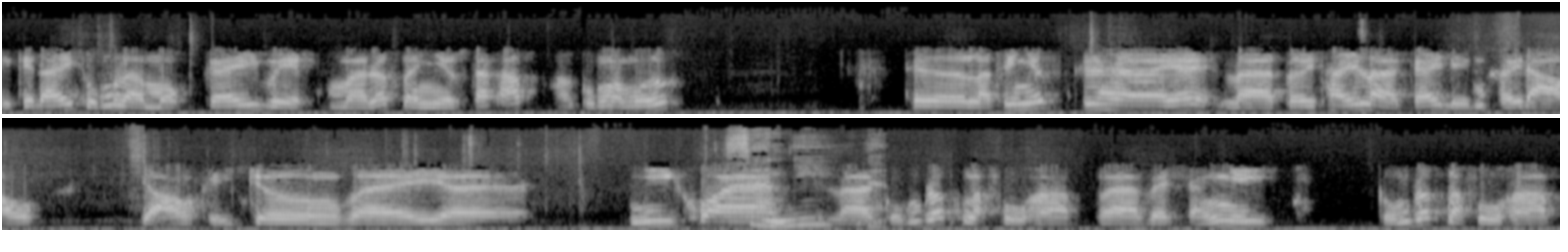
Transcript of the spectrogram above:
thì cái đấy cũng là một cái việc mà rất là nhiều startup họ cũng mong ước thứ là thứ nhất thứ hai ấy là tôi thấy là cái điểm khởi đầu chọn thị trường về uh, nhi khoa nhi. là dạ. cũng rất là phù hợp và về sản nhi cũng rất là phù hợp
